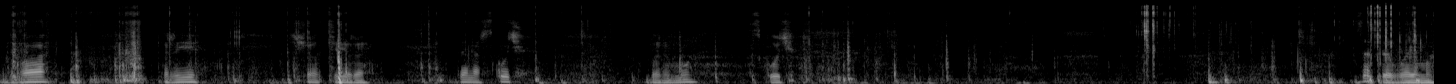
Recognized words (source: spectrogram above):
Два. Три. Чотири. Де наш скотч? Беремо скотч. Закриваємо.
